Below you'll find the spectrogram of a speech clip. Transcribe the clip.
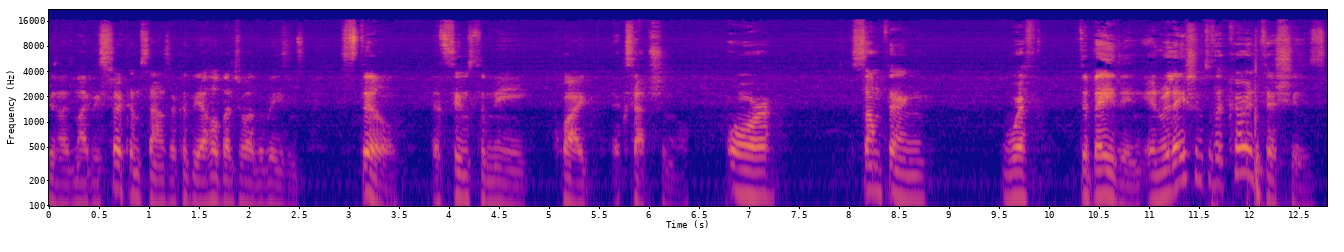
you know, it might be circumstance, there could be a whole bunch of other reasons. Still, it seems to me quite exceptional. Or something worth debating in relation to the current issues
